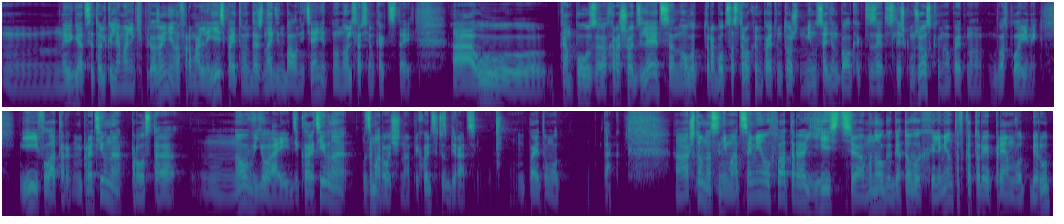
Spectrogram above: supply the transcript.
навигация только для маленьких приложений, она формально есть, поэтому даже на один балл не тянет, но ноль совсем как-то ставить. А у Compose хорошо отделяется, но вот работа со строками, поэтому тоже минус один балл как-то за это слишком жестко, но поэтому два с половиной. И Flutter противно, просто, но в UI декларативно заморочено, приходится разбираться. Поэтому вот так. А что у нас с анимациями у Flutter? Есть э, много готовых элементов, которые прям вот берут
